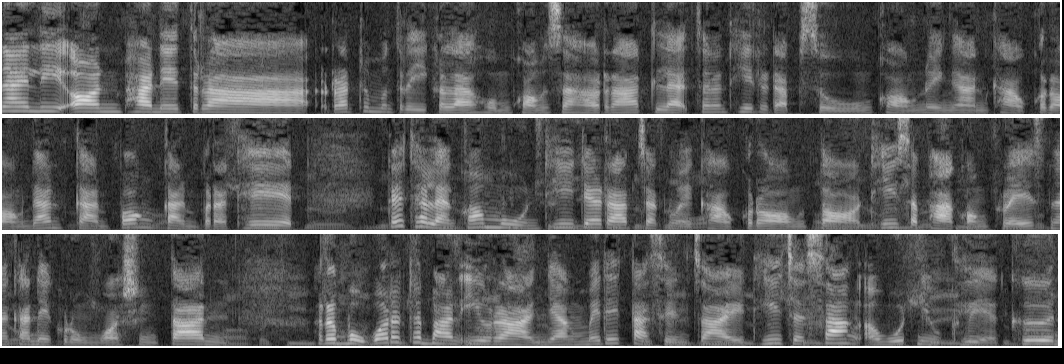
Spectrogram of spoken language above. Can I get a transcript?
นายลีออนพาเนตรา รัฐมนตรีกลาโหมของสหรัฐ และเจ้าหน้าที่ระดับสูงของหน่วยงานข่าวกรองด้านการป้องกันประเทศ ได้แถลงข้อมูลที่ได้รับจากหน่วยข่าวกรองต่อที่สภาคองเกรสนะคะในกรุงวอชิงตัน ระบุว่ารัฐบาลอิหร่านยังไม่ได้ตัดสินใจที่จะสร้างอาวุธนิวเคลียร์ขึ้น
